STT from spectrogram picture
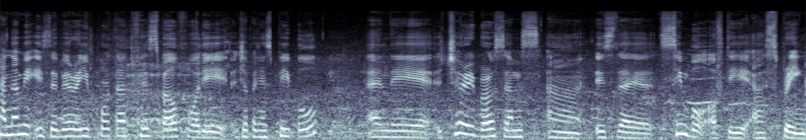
Hanami is a very important festival for the Japanese people and the cherry blossoms uh, is the symbol of the uh, spring.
